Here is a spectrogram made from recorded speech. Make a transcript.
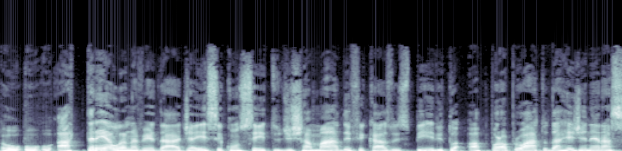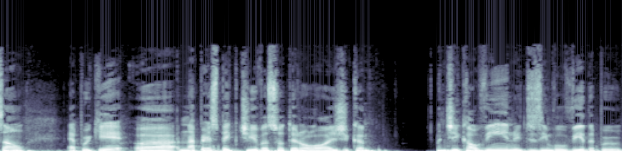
o, o, atrela, na verdade, a esse conceito de chamado eficaz do Espírito a próprio ato da regeneração. É porque, uh, na perspectiva soterológica de Calvino desenvolvida por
